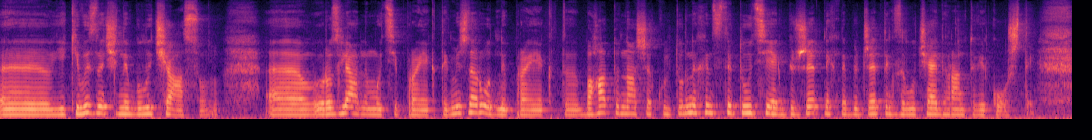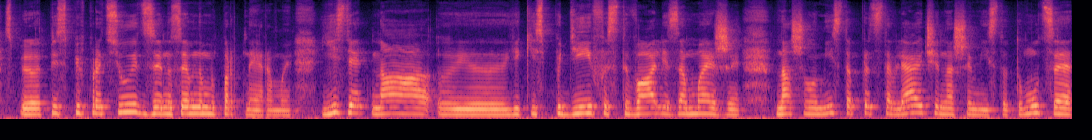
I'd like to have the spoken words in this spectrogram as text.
е, які визначені були часом. Розглянемо ці проєкти. Міжнародний проєкт. Багато наших культурних інституцій, як бюджетних, небюджетних, залучають грантові кошти, співпрацюють з іноземними партнерами, їздять на якісь події, фестивалі за межі нашого міста, представляючи наше місто. Тому це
